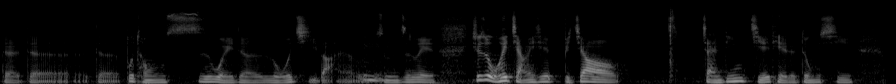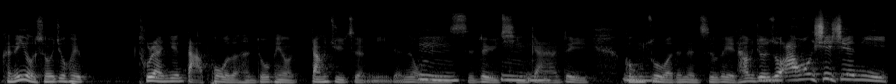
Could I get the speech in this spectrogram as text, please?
的的的不同思维的逻辑吧，嗯，什么之类的。就是我会讲一些比较斩钉截铁的东西，可能有时候就会。突然间打破了很多朋友当局者迷的那种迷思，对于情感啊，对于工作啊等等之类，他们就是说：“阿旺，谢谢你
